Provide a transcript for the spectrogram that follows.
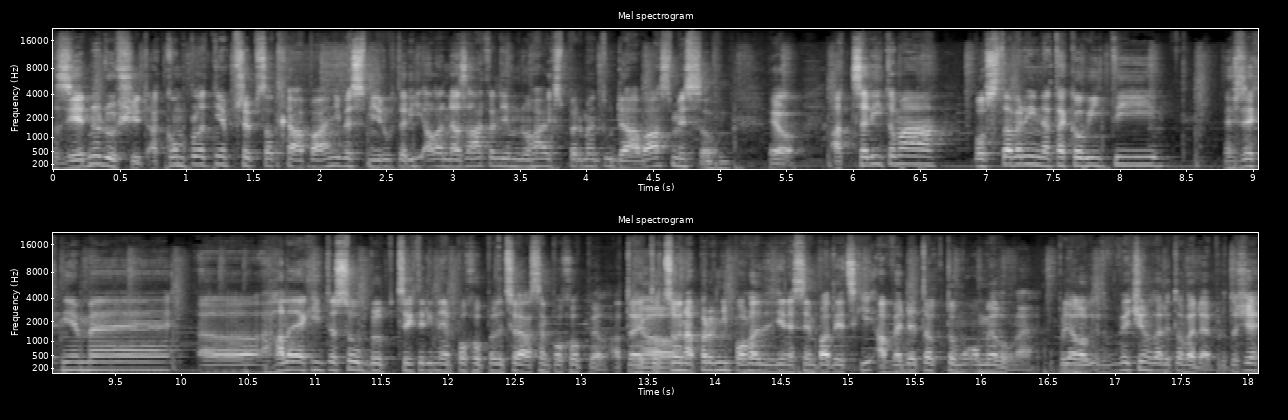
zjednodušit a kompletně přepsat chápání vesmíru, který ale na základě mnoha experimentů dává smysl. Mhm. Jo. A celý to má postavený na takový tý, řekněme, uh, hele, jaký to jsou blbci, kteří nepochopili, co já jsem pochopil. A to je Jo. to, co na první pohled je nesympatický a vede to k tomu omylu, ne? Úplně většinou tady to vede, protože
